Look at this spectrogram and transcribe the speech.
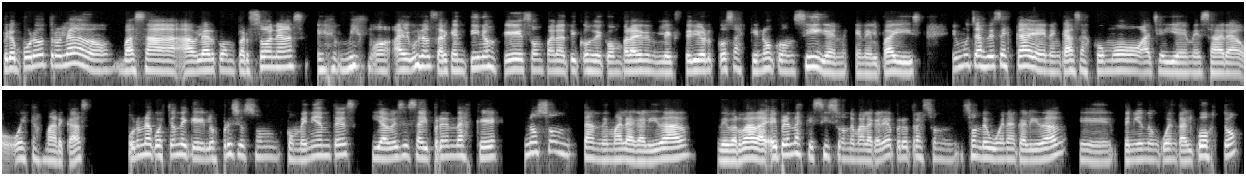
Pero por otro lado, vas a hablar con personas, eh, mismo algunos argentinos que son fanáticos de comprar en el exterior cosas que no consiguen en el país y muchas veces caen en casas como H&M, Zara o estas marcas por una cuestión de que los precios son convenientes y a veces hay prendas que no son tan de mala calidad, de verdad, hay prendas que sí son de mala calidad, pero otras son, son de buena calidad, eh, teniendo en cuenta el costo.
